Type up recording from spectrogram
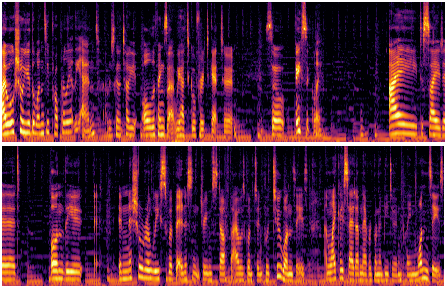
I will show you the onesie properly at the end. I'm just going to tell you all the things that we had to go through to get to it. So basically, I decided on the initial release with the Innocent Dream stuff that I was going to include two onesies, and like I said, I'm never going to be doing plain onesies,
